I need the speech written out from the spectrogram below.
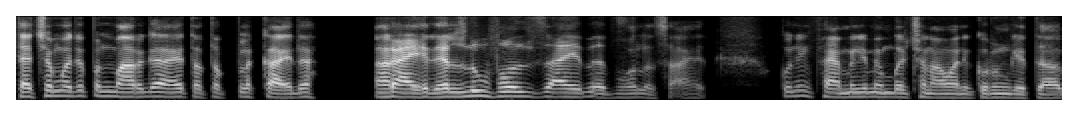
त्याच्यामध्ये पण मार्ग आहेत. आता आपला कायदा काय लूफॉल्स आहेत. बोलच आहेत. कोणी फॅमिली मेंबरच्या नावाने करून घेतात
